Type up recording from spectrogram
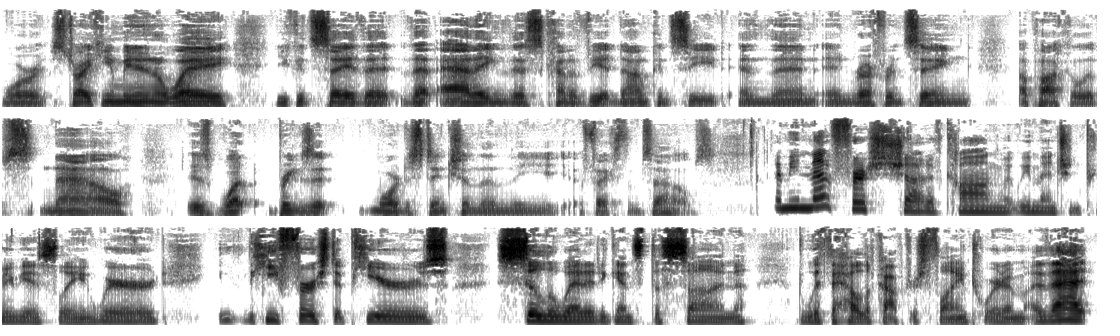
more striking? I mean, in a way, you could say that that adding this kind of Vietnam conceit and then and referencing Apocalypse Now is what brings it more distinction than the effects themselves. I mean, that first shot of Kong that we mentioned previously, where he first appears silhouetted against the sun with the helicopters flying toward him, that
